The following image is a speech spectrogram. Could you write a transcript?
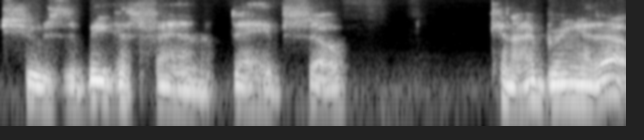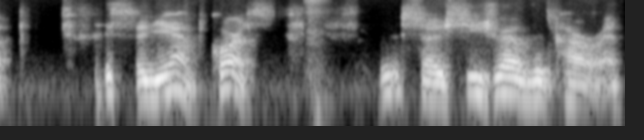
she was the biggest fan of Dave. So can I bring it up? I said, Yeah, of course. So she drove the car up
